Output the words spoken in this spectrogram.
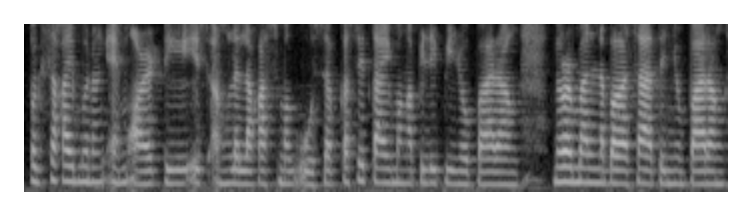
pagsakay mo ng MRT is ang lalakas mag-usap kasi tayong mga Pilipino parang normal na ba sa atin yung parang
